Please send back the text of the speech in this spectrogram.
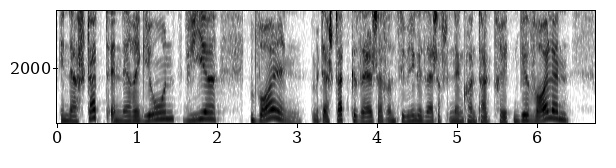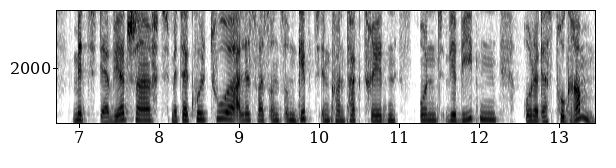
in der Stadt, in der Region. Wir wollen mit der Stadtgesellschaft und Zivilgesellschaft in den Kontakt treten. Wir wollen mit der Wirtschaft, mit der Kultur, alles, was uns umgibt, in Kontakt treten. Und wir bieten oder das Programm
